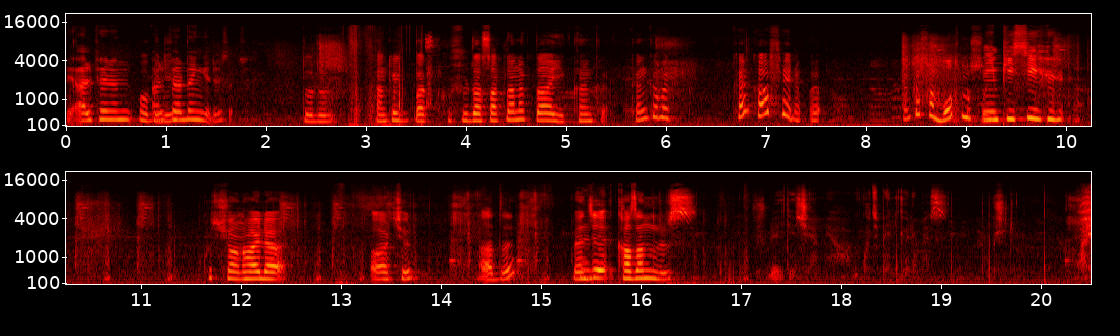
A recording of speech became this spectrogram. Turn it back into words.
Bir Alper'in. Alper'den geliyor ses. dur dur. Kanka bak şurada saklanak daha iyi kanka. Kanka bak. Kanka aferin. Kanka sen bot musun? NPC. Kutu şu an hala Archer adı. Bence kazanırız. Şuraya geçeceğim ya. Kutu beni göremez. Şuraya. Ay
